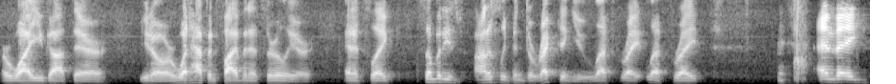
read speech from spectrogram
or why you got there you know or what happened five minutes earlier and it's like somebody's honestly been directing you left right left right And they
